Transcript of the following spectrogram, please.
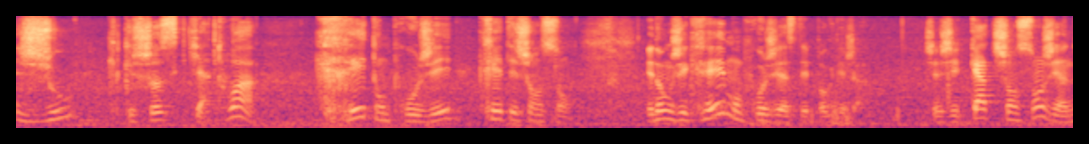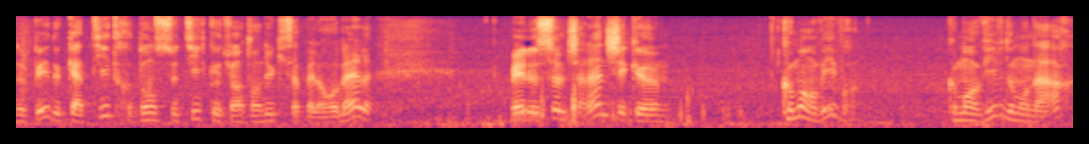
joue quelque chose qui est à toi. Crée ton projet, crée tes chansons. Et donc j'ai créé mon projet à cette époque déjà. J'ai quatre chansons, j'ai un EP de quatre titres, dont ce titre que tu as entendu qui s'appelle Rebelle. Mais le seul challenge, c'est que comment en vivre? Comment vivre de mon art?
